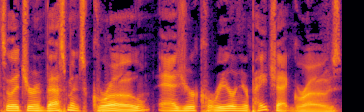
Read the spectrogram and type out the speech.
so that your investments grow as your career and your paycheck grows.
